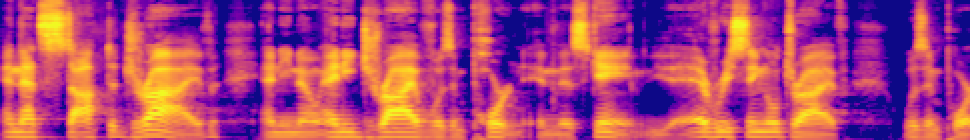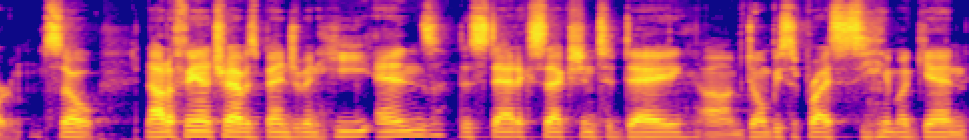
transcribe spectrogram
And that stopped a drive. And, you know, any drive was important in this game. Every single drive was important. So, not a fan of Travis Benjamin. He ends the static section today. Um, don't be surprised to see him again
